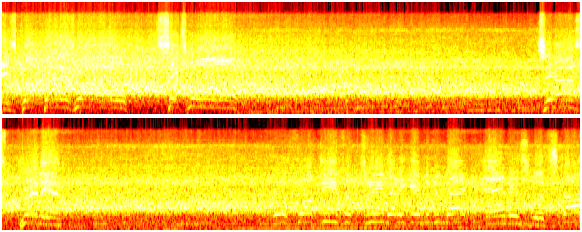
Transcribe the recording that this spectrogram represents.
He's got that as well. Six more. Just brilliant. Oh, 40 for three when he came into bat, and it's with Star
